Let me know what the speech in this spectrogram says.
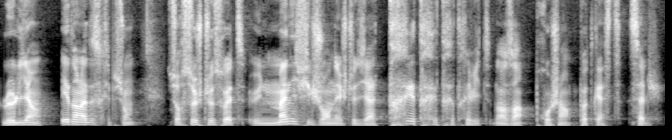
Le lien est dans la description. Sur ce, je te souhaite une magnifique journée. Je te dis à très très très très vite dans un prochain podcast. Salut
